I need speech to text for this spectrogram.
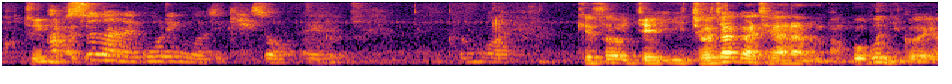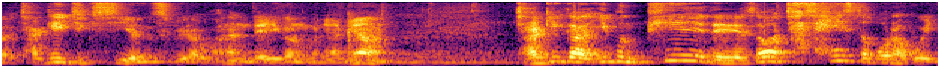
걱정이긴 하죠. 악순환의 골인 거지 계속 예. 그렇죠. 그런 것 같아 그래서 이제 이 저자가 제안하는 방법은 이거예요. 자기 직시 연습이라고 하는데 이건 뭐냐면 음. 자기가 입은 피해에 대해서 자세히 써보라고 요,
